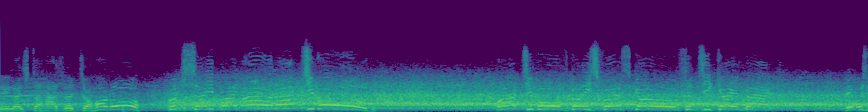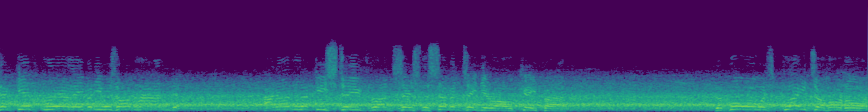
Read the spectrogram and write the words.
Ardiles to Hazard to Hoddle. Good save by. Oh, and Archibald! Archibald's got his first goal since he came back. It was a gift, really, but he was on hand. And unlucky Steve Francis, the 17 year old keeper, The ball was played to Hoddle.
